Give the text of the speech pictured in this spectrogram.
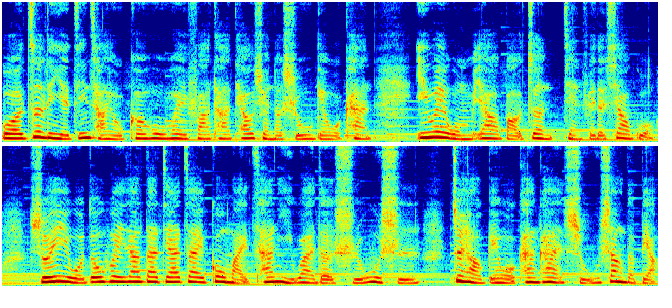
我这里也经常有客户会发他挑选的食物给我看，因为我们要保证减肥的效果，所以我都会让大家在购买餐以外的食物时，最好给我看看食物上的表，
